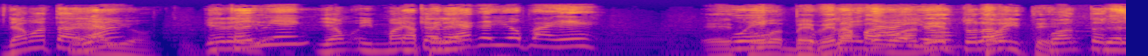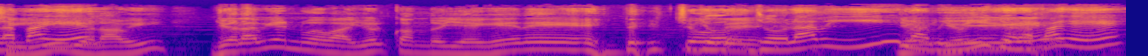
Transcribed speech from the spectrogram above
Llámate a ¿verdad? Gallo. ¿Quieres? ¿Estoy bien? Llama- y La márcale- pelea que yo pagué. Eh, fue- tú- bebé la pagó Gallo. Daniel, ¿tú la ¿Cuán- viste? cuánto? Yo la sí, pagué. yo la vi. Yo la vi en Nueva York cuando llegué de, del show Yo, de... yo la vi, yo- la vi, yo yo, llegué, la pagué.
